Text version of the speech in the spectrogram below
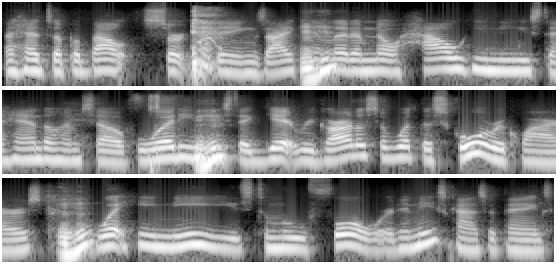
a heads up about certain things. I can mm-hmm. let him know how he needs to handle himself, what he mm-hmm. needs to get, regardless of what the school requires, mm-hmm. what he needs to move forward, and these kinds of things.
